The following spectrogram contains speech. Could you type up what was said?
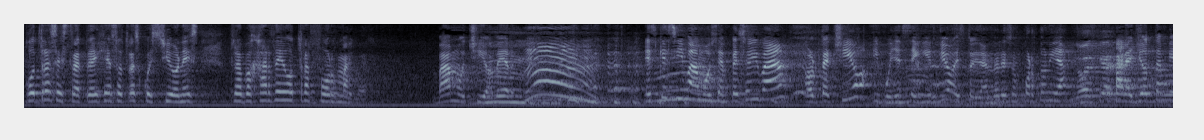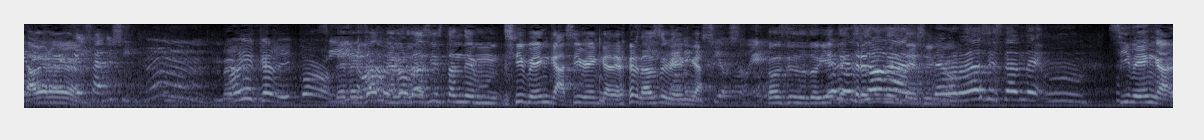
otras estrategias, otras cuestiones, trabajar de otra forma. Vamos, Chío, a ver. Mm. Es que sí, vamos, empezó Iván, ahorita Chío, y voy a seguir yo, estoy dándoles oportunidad No, es que- para yo también A ver, a ver. el sándwich y, mm. Oye, qué rico. Sí, De verdad, no, de no, verdad no. sí están de... Sí, venga, sí, venga, de verdad sí venga. delicioso, ¿eh? Constituyente El eslogan, 365. De verdad sí están de... Sí, venga,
